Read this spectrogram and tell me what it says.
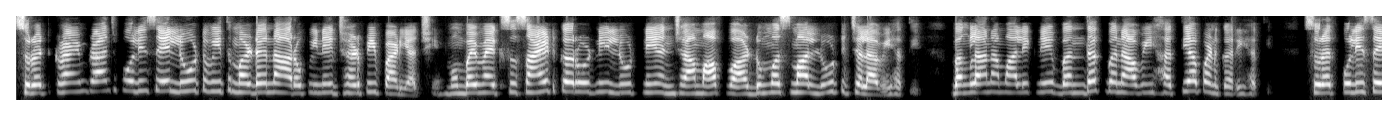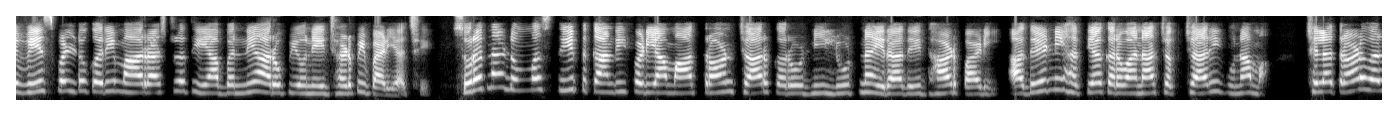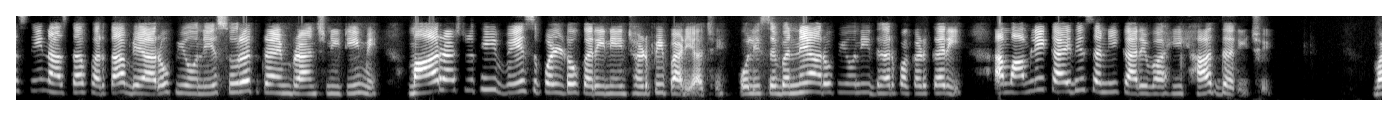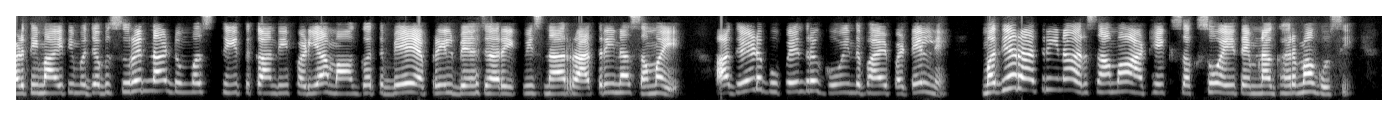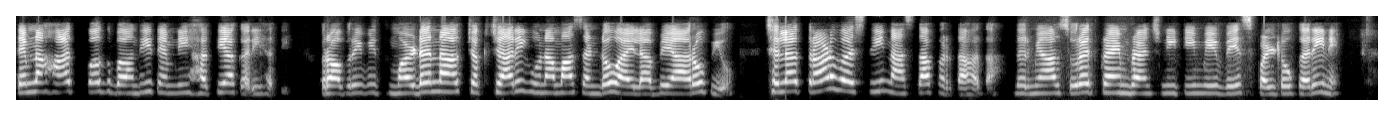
Surat crime branch પોલીસે લૂંટ with મર્ડરના આરોપીને ઝડપી પાડ્યા છે. મુંબઈમાં એકસો સાહીઠ કરોડની લૂંટને અંજામ આપવા ડુમ્મસમાં લૂંટ ચલાવી હતી. બંગલાના માલિકને બંધક બનાવી હત્યા પણ કરી હતી. સુરત પોલીસે વેશ પલટો કરી મહારાષ્ટ્રથી આ બંને આરોપીઓને ઝડપી પાડ્યા છે. સુરતના ડુમ્મસ સ્થિત કાંદી ફળિયામાં ત્રણ ચાર કરોડની લૂંટના ઈરાદે ધાડ પાડી આધેડની હત્યા કરવાના ચકચારી ગુનામાં છેલ્લા ત્રણ વર્ષથી નાસ્તા ફરતા બે આરોપીઓને સુરત ક્રાઇમ બ્રાન્ચની ટીમે મહારાષ્ટ્રથી વેશ પલટો કરીને ઝડપી પાડ્યા છે. પોલીસે બંને આરોપીઓની ધરપકડ કરી આ મામલે કાયદેસરની કાર્યવાહી હાથ ધરી છે. મળતી માહિતી મુજબ સુરતના ડુમ્મસ સ્થિત કાંદી ફળિયામાં ગત બે એપ્રિલ બે હજાર એકવીસના રાત્રિના સમયે આધેડ ભૂપેન્દ્ર ગોવિંદભાઈ પટેલને મધ્યરાત્રિના અરસામાં આઠેક શખ્સોએ તેમના ઘરમાં ઘૂસી તેમના હાથ પગ બાંધી તેમની હત્યા કરી હતી. રોબરી વિથ મર્ડરના ચકચારી ગુનામાં સંડોવાયેલા બે આરોપીઓ છેલ્લા ત્રણ વર્ષથી નાસ્તા ફરતા હતા. દરમિયાન સુરત ક્રાઇમ બ્રાન્ચની ટીમે વેશ પલટો કરીને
